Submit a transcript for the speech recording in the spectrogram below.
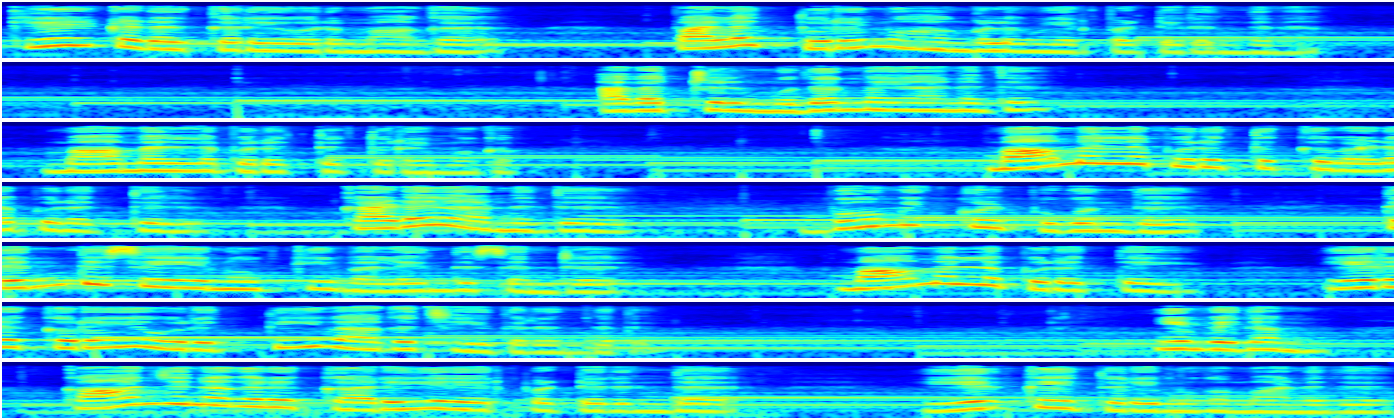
கீழ்கடற்கரையோரமாக பல துறைமுகங்களும் ஏற்பட்டிருந்தன. அவற்றுள் முதன்மையானது மாமல்லபுரத்து துறைமுகம். மாமல்லபுரத்துக்கு வடபுறத்தில் கடலானது பூமிக்குள் புகுந்து தென் திசையை நோக்கி வளைந்து சென்று மாமல்லபுரத்தை ஏறக்குறைய ஒரு தீவாக செய்திருந்தது. இவ்விதம் காஞ்சி நகருக்கு அருகில் ஏற்பட்டிருந்த இயற்கை துறைமுகமானது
